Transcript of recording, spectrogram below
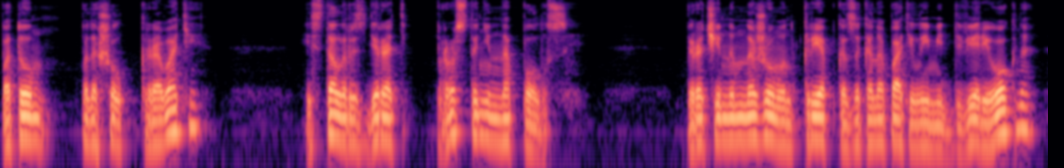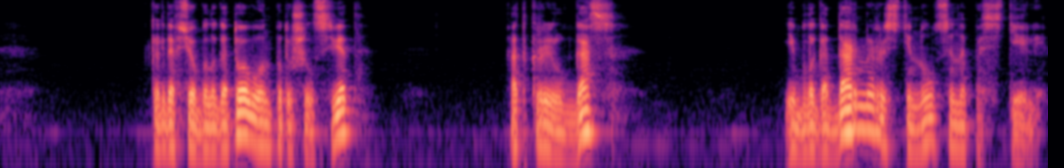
Потом подошел к кровати и стал раздирать простыни на полосы. Перочинным ножом он крепко законопатил ими двери и окна, когда все было готово, он потушил свет, открыл газ и благодарно растянулся на постели.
